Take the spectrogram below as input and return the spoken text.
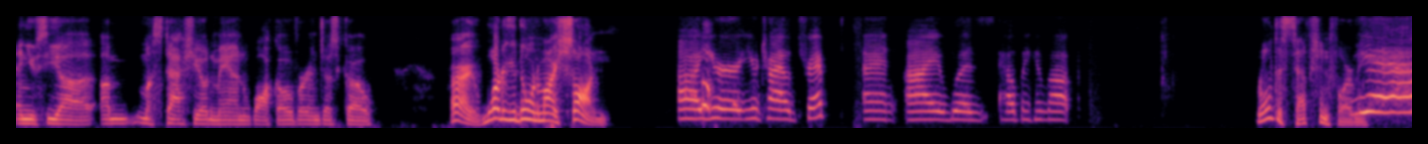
and you see a, a mustachioed man walk over and just go, Hey, what are you doing to my son? Uh, your your child tripped, and I was helping him up. Roll deception for me. Yeah,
